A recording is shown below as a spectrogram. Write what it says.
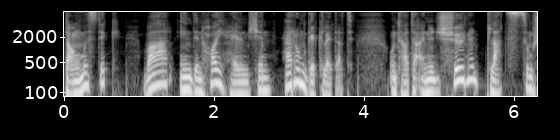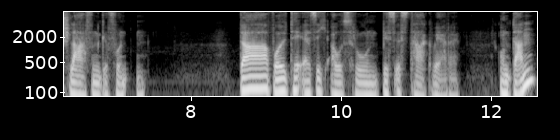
Daumestick war in den Heuhelmchen herumgeklettert und hatte einen schönen Platz zum Schlafen gefunden. Da wollte er sich ausruhen, bis es Tag wäre, und dann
